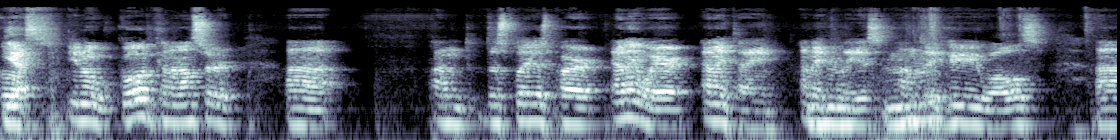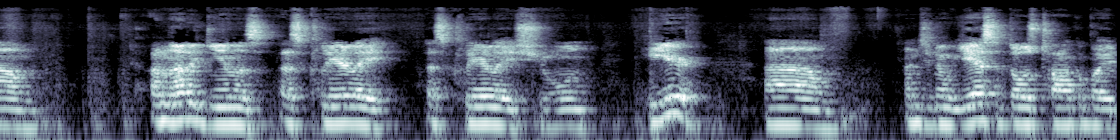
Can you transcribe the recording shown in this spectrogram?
God, Yes. You know, God can answer uh, and display His power anywhere, anytime, any Mhm, place, and mhm. to who He wills. Um, and that again is as clearly as clearly shown here. Um, and you know, yes, it does talk about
